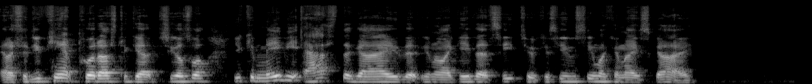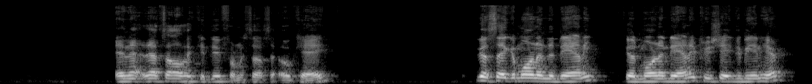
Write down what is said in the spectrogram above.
And I said, You can't put us together. She goes, Well, you can maybe ask the guy that, you know, I gave that seat to because he seemed like a nice guy and that, that's all they could do for me. So I said, okay. I'm gonna say good morning to Danny. Good morning, Danny. Appreciate you being here.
